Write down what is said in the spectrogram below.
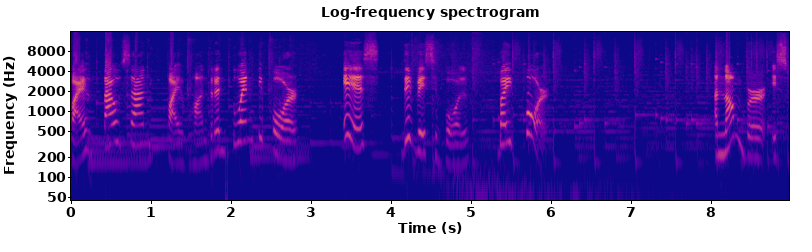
5,524, is divisible by 4. A number is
